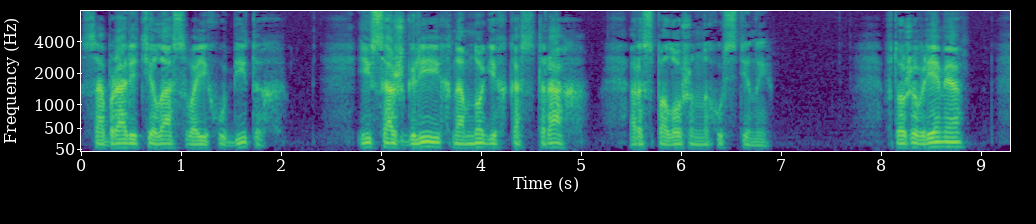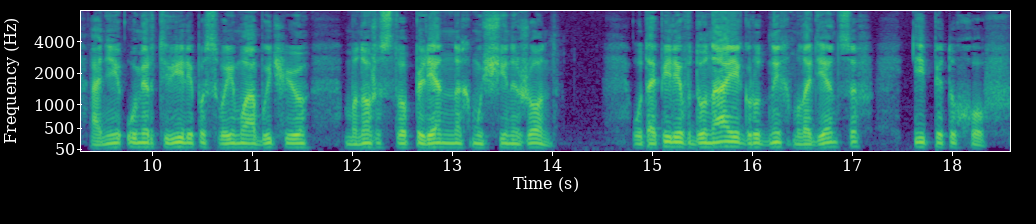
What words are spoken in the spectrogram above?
собрали тела своих убитых и сожгли их на многих кострах, расположенных у стены. В то же время они умертвили по своему обычаю множество пленных мужчин и жен, утопили в Дунае грудных младенцев и петухов.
